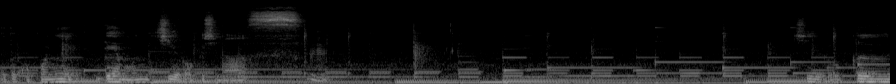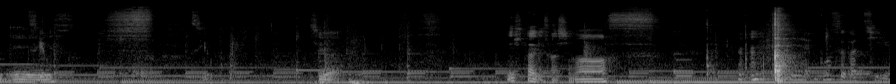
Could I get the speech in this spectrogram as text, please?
えっとここにデーモン注録します。うん注録です。強い。強い。で日陰さします。でボスが治癒に。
